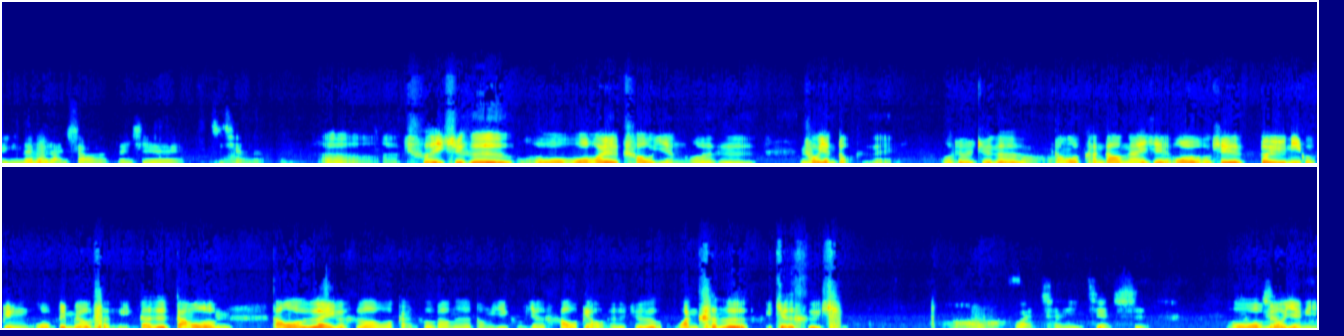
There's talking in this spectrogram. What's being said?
零那个燃烧那些之前的，呃，所以其实我我会抽烟或者是抽烟斗之类。我就是觉得，当我看到那一些，我我其实对于尼古丁我并没有成瘾，但是当我当我累的时候，我感受到那个东西逐渐烧掉，我就觉得完成了一件事情。哦，完成一件事。我没有烟瘾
